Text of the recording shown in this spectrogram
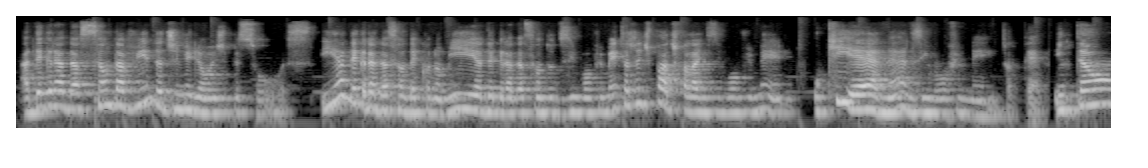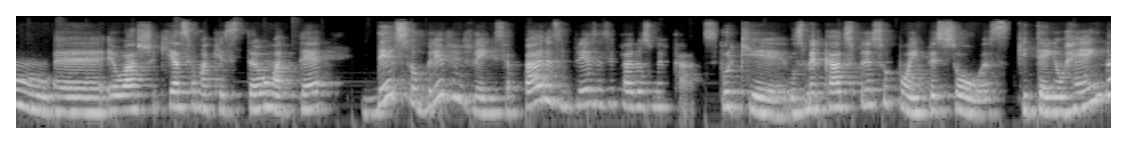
a degradação da vida de milhões de pessoas. E a degradação da economia, a degradação do desenvolvimento, a gente pode falar em desenvolvimento? O que é né, desenvolvimento até? Então, é, eu acho que essa é uma questão até de sobrevivência para as empresas e para os mercados. Porque os mercados pressupõem pessoas que tenham renda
